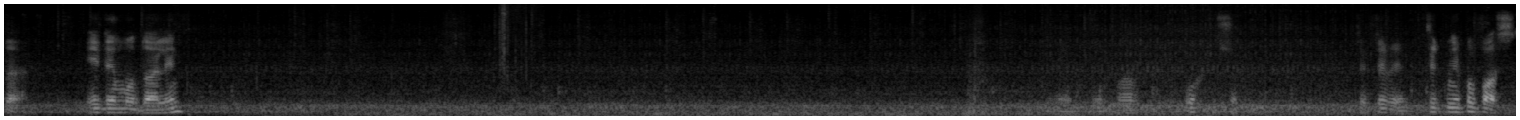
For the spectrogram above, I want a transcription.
Так. Ідемо далі. Ох ти що. Ти диви, чуть не попався.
